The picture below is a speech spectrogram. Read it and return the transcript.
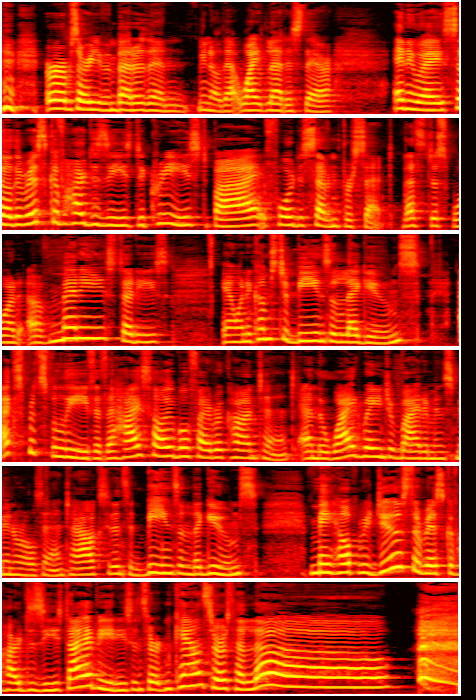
herbs are even better than, you know, that white lettuce there. Anyway, so the risk of heart disease decreased by 4 to 7%. That's just one of many studies. And when it comes to beans and legumes, experts believe that the high soluble fiber content and the wide range of vitamins, minerals, and antioxidants in beans and legumes may help reduce the risk of heart disease, diabetes, and certain cancers. Hello!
